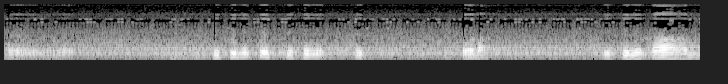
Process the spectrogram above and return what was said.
किसी ने कुछ किसी ने कुछ छोड़ा किसी ने कहा हम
